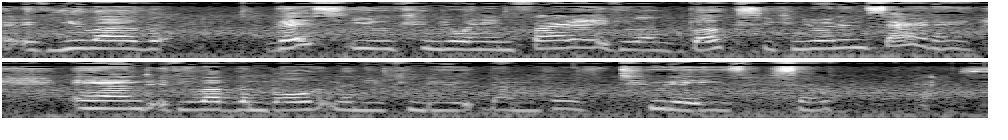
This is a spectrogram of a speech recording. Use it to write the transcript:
that if you love this, you can join in Friday. If you love books, you can join in Saturday. And if you love them both, then you can do them both two days. So, nice.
